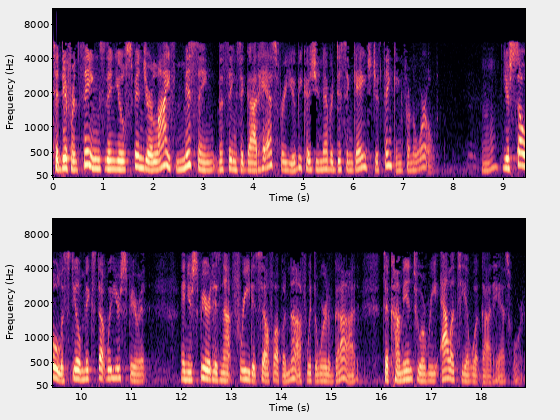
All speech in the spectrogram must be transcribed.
to different things, then you'll spend your life missing the things that God has for you because you never disengaged your thinking from the world. Mm-hmm. Your soul is still mixed up with your spirit, and your spirit has not freed itself up enough with the Word of God to come into a reality of what God has for it.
